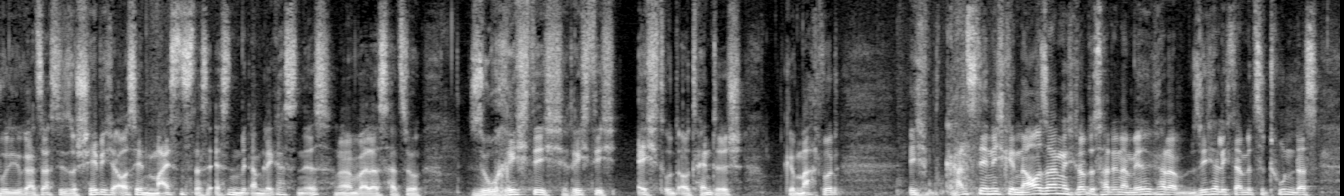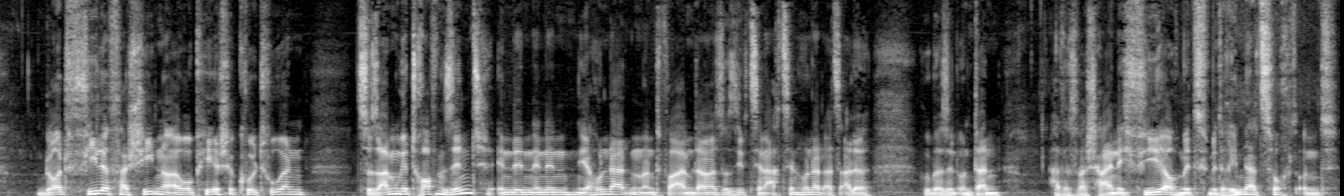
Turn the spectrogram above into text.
wo du gerade sagst, die so schäbig aussehen, meistens das Essen mit am leckersten ist, ne? weil das halt so, so richtig, richtig echt und authentisch gemacht wird. Ich kann es dir nicht genau sagen. Ich glaube, das hat in Amerika da sicherlich damit zu tun, dass dort viele verschiedene europäische Kulturen zusammengetroffen sind in den, in den Jahrhunderten und vor allem damals so 17, 1800, als alle rüber sind. Und dann hat es wahrscheinlich viel auch mit, mit Rinderzucht und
